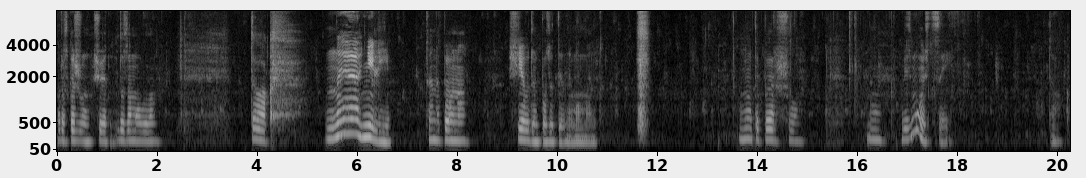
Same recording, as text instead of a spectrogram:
розкажу, що я дозамовила. Так, не гнілі. Це, напевно, ще один позитивний момент. Ну, тепер що? Ну, візьму ось цей. Так.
